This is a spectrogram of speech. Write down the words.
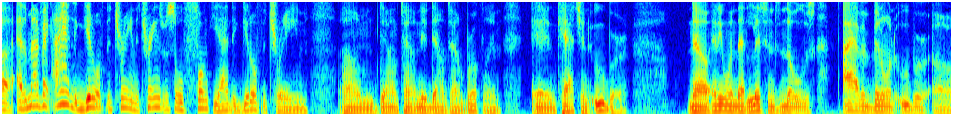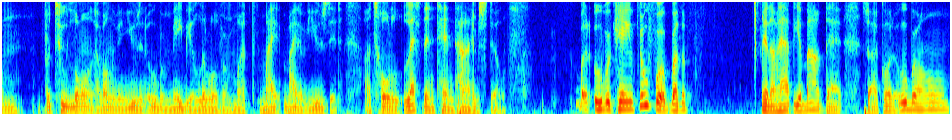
uh, as a matter of fact, I had to get off the train. The trains were so funky. I had to get off the train um, downtown near downtown Brooklyn and catch an Uber. Now, anyone that listens knows I haven't been on Uber um, for too long. I've only been using Uber maybe a little over a month. Might might have used it a total less than ten times still. But Uber came through for a brother. And I'm happy about that. So I called an Uber home.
